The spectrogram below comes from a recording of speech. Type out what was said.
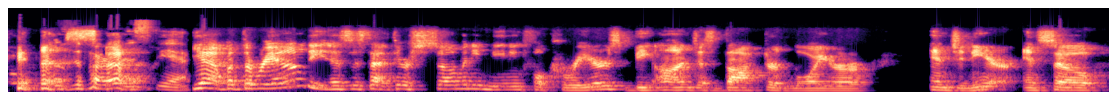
Purpose? Yeah. Yeah. But the reality is, is that there's so many meaningful careers beyond just doctor, lawyer, engineer. And so,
